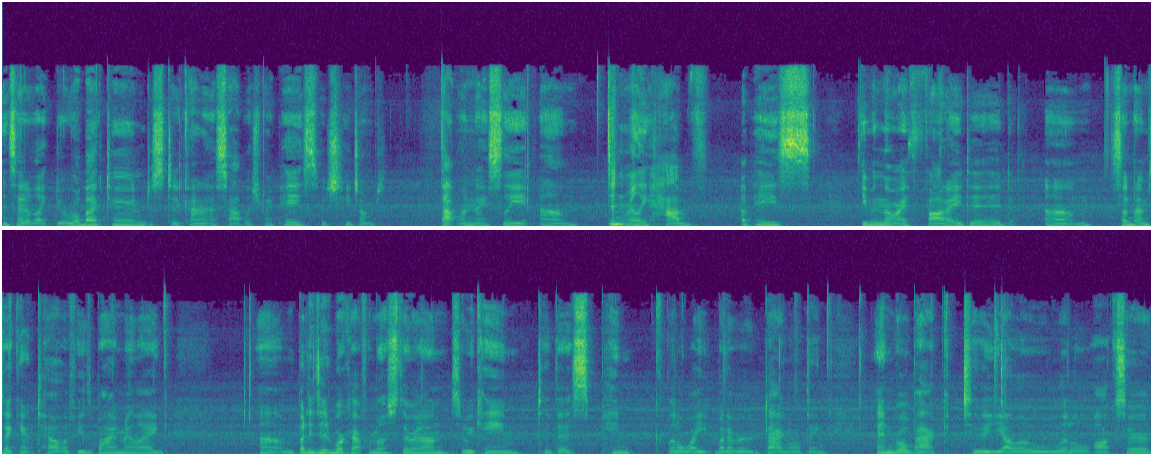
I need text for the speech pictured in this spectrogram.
instead of like do a rollback turn just to kind of establish my pace, which he jumped that one nicely. Um, didn't really have a pace, even though I thought I did. Um, sometimes I can't tell if he's behind my leg. Um, but it did work out for most of the round, so we came to this pink little white whatever diagonal thing and roll back to the yellow little oxer,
